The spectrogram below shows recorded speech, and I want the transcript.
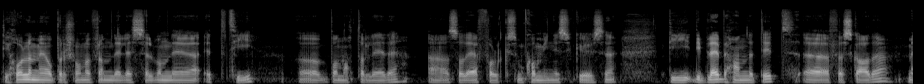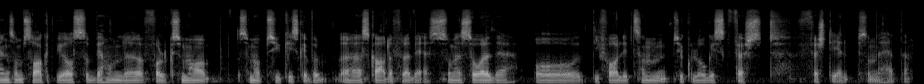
De holder med operasjoner fremdeles, selv om det er etter ti på natta allerede. Så det er folk som kommer inn i sykehuset. De, de ble behandlet dit for skader, men som sagt, vi også behandler folk som har som har psykiske eh, skader fra det, som er sårede, og de får litt sånn psykologisk først, førstehjelp, som det heter.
